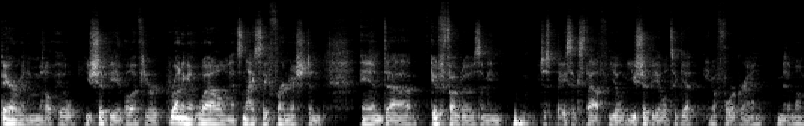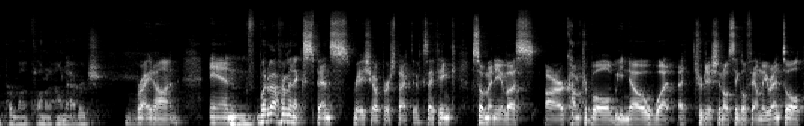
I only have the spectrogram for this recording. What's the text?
bare minimum, it'll, you should be able if you're running it well and it's nicely furnished and and uh, good photos. I mean, just basic stuff. You'll you should be able to get you know four grand minimum per month on on average. Right on. And mm-hmm. what about from an expense ratio perspective? Because I think so many of us are comfortable. We know what a traditional single family rental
